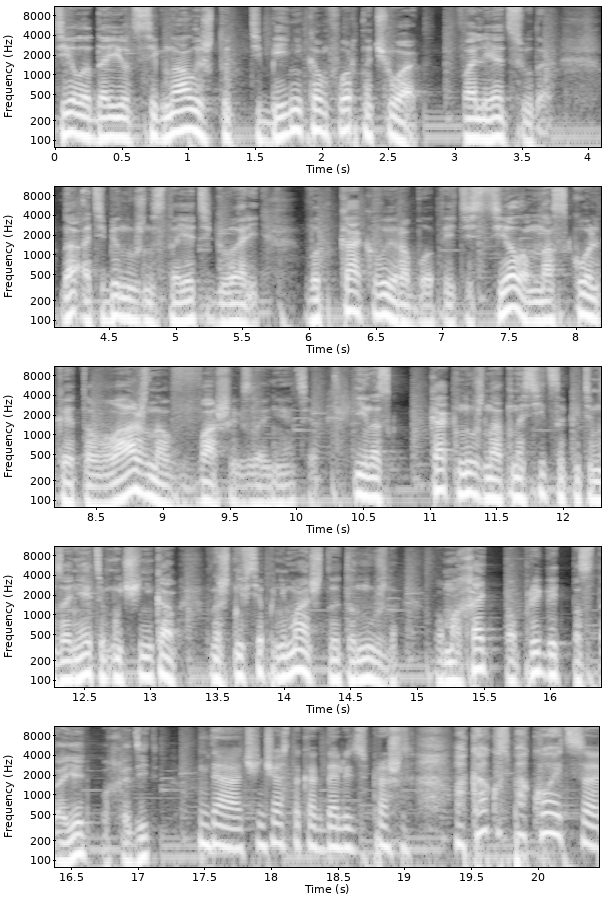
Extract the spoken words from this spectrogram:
тело дает сигналы, что тебе некомфортно, чувак, вали отсюда. Да, а тебе нужно стоять и говорить. Вот как вы работаете с телом, насколько это важно в ваших занятиях, и насколько как нужно относиться к этим занятиям ученикам. Потому что не все понимают, что это нужно. Помахать, попрыгать, постоять, походить. Да, очень часто, когда люди спрашивают, а как успокоиться?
